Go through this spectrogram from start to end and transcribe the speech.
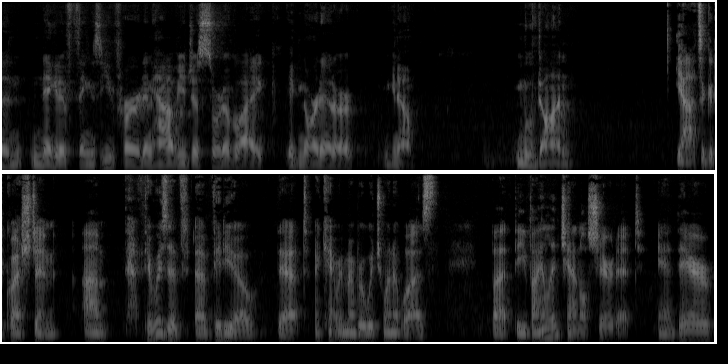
the negative things that you've heard and how have you just sort of like ignored it or you know moved on yeah it's a good question um, there was a, a, video that i can't remember which one it was but the violin channel shared it and they're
